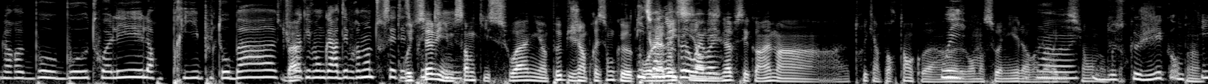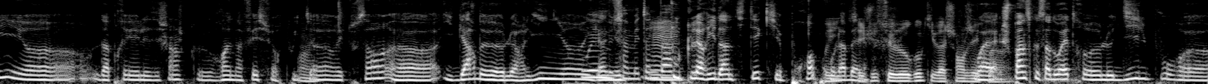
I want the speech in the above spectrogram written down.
euh, leur beau, beau toilé, leur prix plutôt bas. Tu Bah, vois, qu'ils vont garder vraiment tout cet esprit. Il qui- me semble qu'il soigne un peu, puis j'ai l'impression que pour la un peu, ouais, 619, c'est quand même un, un truc important, quoi. Oui. hein, vraiment soigner leur, Ouais, leur ouais. édition. donc, De ce que j'ai compris, euh, d'après les échanges que Run a fait sur Twitter et tout ça, euh, ils gardent leur ligne, Oui, ils mais gagnent ça m'étonne pas. toute leur identité qui est propre oui, au label. c'est juste le logo qui va changer. Ouais, quoi. je pense que ça doit être euh, le deal pour, euh,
